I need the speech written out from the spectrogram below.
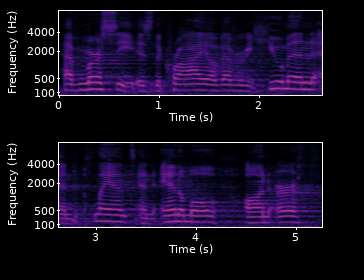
Have mercy is the cry of every human and plant and animal on earth.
